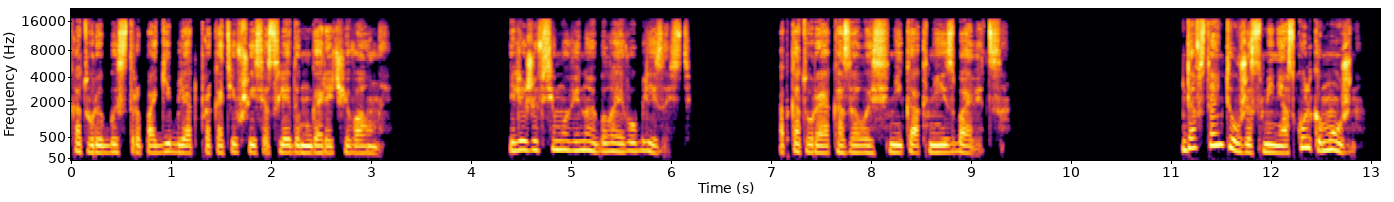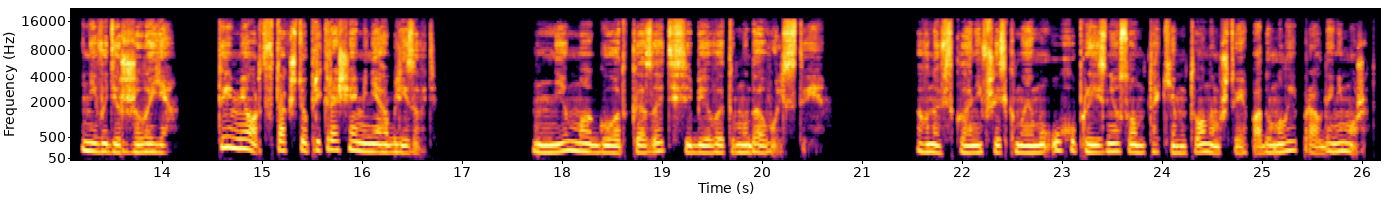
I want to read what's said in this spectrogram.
которые быстро погибли от прокатившейся следом горячей волны. Или же всему виной была его близость, от которой оказалось никак не избавиться. «Да встань ты уже с меня, сколько можно?» — не выдержала я. «Ты мертв, так что прекращай меня облизывать». «Не могу отказать себе в этом удовольствии». Вновь склонившись к моему уху, произнес он таким тоном, что я подумала и правда не может.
